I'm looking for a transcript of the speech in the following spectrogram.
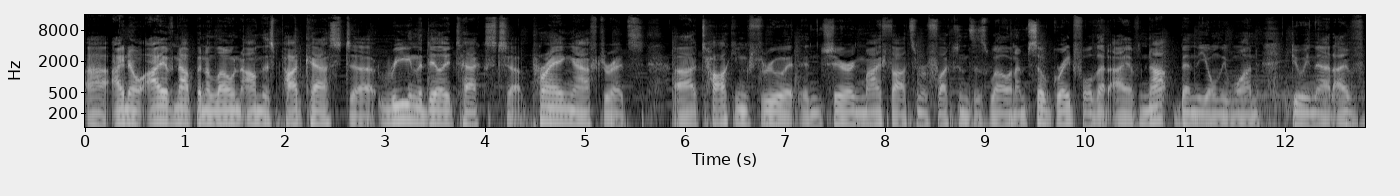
Uh, I know I have not been alone on this podcast, uh, reading the daily text, uh, praying after it, uh, talking through it, and sharing my thoughts and reflections as well. And I'm so grateful that I have not been the only one doing that. I've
